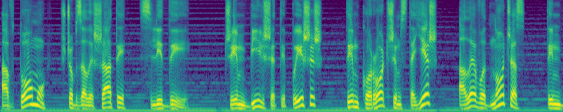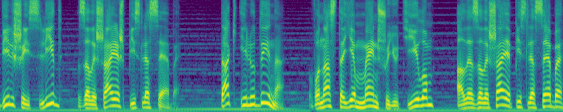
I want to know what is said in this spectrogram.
а в тому, щоб залишати сліди. Чим більше ти пишеш, тим коротшим стаєш, але водночас тим більший слід залишаєш після себе. Так і людина. Вона стає меншою тілом, але залишає після себе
